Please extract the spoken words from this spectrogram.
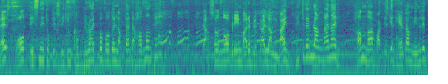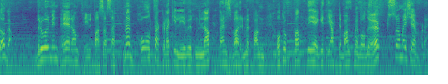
vel, Walt Disney tok en slik en copyright på både latteren til han og Per. Ja, Så nå blir han bare brukt av Langbein. Vet du hvem Langbein er? Han var faktisk en helt alminnelig dog, han. Bror min Per han tilpassa seg, men Pål takla ikke livet uten latterens varme fang, og tok fatt i eget hjertebank med både øks og med kjevle.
